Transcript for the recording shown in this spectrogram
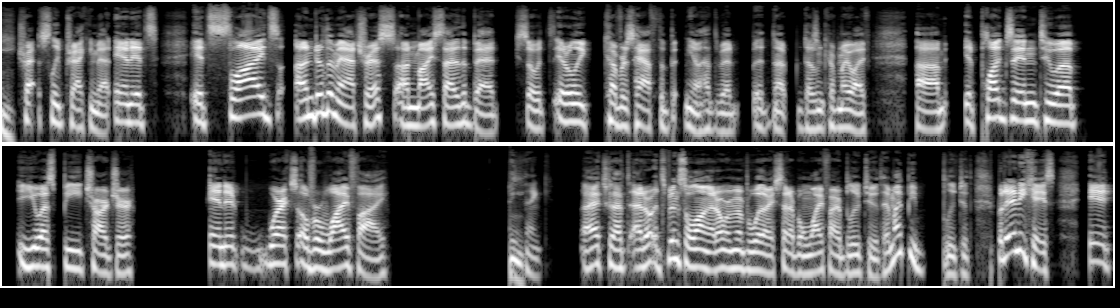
hmm. tra- sleep tracking mat, and it's it slides under the mattress on my side of the bed, so it it only covers half the you know half the bed. It not, doesn't cover my wife. Um, it plugs into a USB charger, and it works over Wi-Fi. I hmm. think. I actually have to, I don't. It's been so long. I don't remember whether I set up on Wi-Fi or Bluetooth. It might be Bluetooth, but in any case, it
